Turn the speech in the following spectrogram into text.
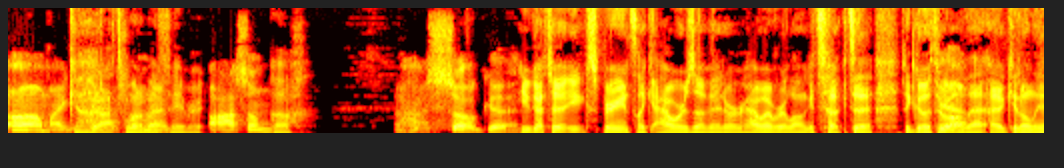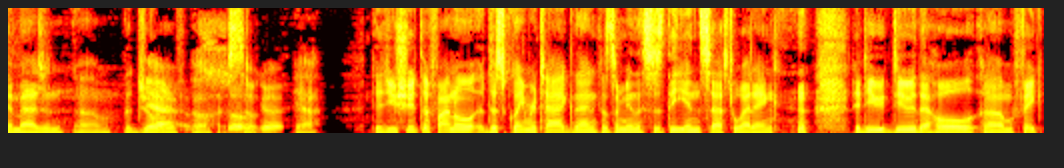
oh my God, gosh, it's one of my favorite. Awesome, Oh, oh, so good. you got to experience like hours of it, or however long it took to to go through Yeah. all that. I can only imagine um, the joy yeah, of. Oh, it's so, so good. yeah. Did you shoot the final disclaimer tag then? Because I mean, this is the incest wedding. Did you do the whole um, fake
